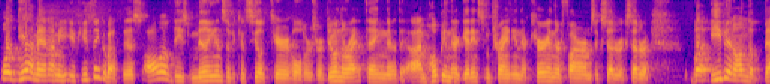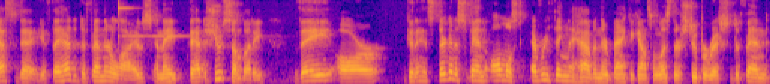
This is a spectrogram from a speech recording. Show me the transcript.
Well, yeah, man. I mean, if you think about this, all of these millions of concealed carry holders are doing the right thing. They, I'm hoping they're getting some training. They're carrying their firearms, et cetera, et cetera. But even on the best day, if they had to defend their lives and they, they had to shoot somebody, they are to they're to spend almost everything they have in their bank accounts unless they're super rich to defend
